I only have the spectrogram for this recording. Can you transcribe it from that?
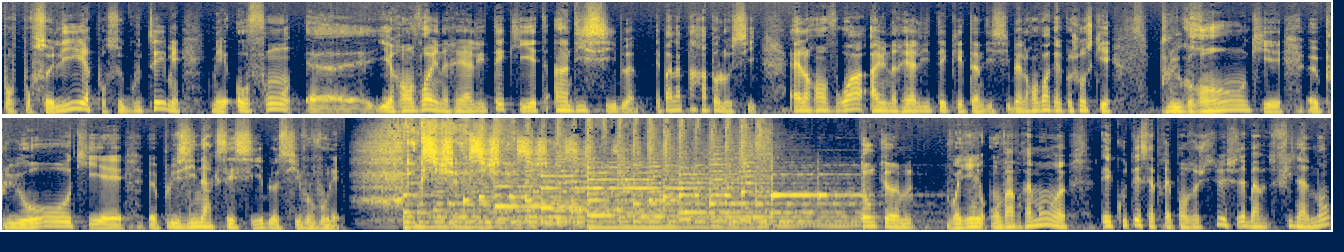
pour, pour se lire, pour se goûter, mais, mais au fond, euh, il renvoie à une réalité qui est indicible. Et bien la parabole aussi, elle renvoie à une réalité qui est indicible. Elle renvoie à quelque chose qui est plus grand, qui est euh, plus haut, qui est euh, plus inaccessible, si vous voulez. Donc, vous voyez, on va vraiment euh, écouter cette réponse de Jésus et se dire, ben, finalement,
